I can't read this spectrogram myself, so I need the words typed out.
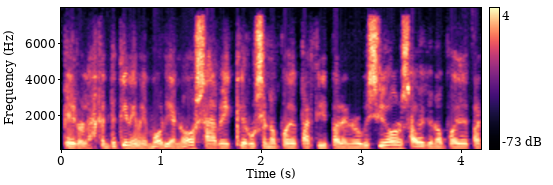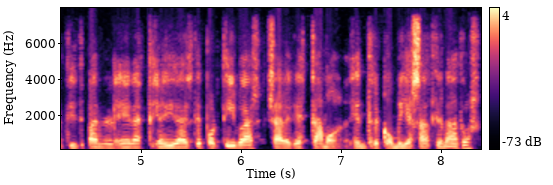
pero la gente tiene memoria, ¿no? Sabe que Rusia no puede participar en Eurovisión, sabe que no puede participar en, actividades deportivas, sabe que estamos, entre comillas, sancionados.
